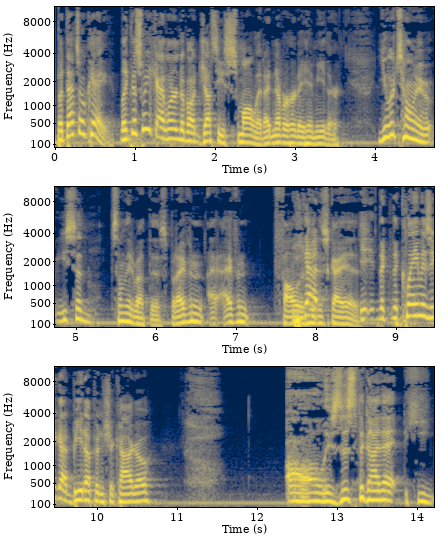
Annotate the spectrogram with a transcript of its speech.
But that's okay. Like this week, I learned about Jussie Smollett. I'd never heard of him either. You were telling me you said something about this, but I haven't I, I haven't followed who this guy is. The, the claim is he got beat up in Chicago. Oh, is this the guy that he?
